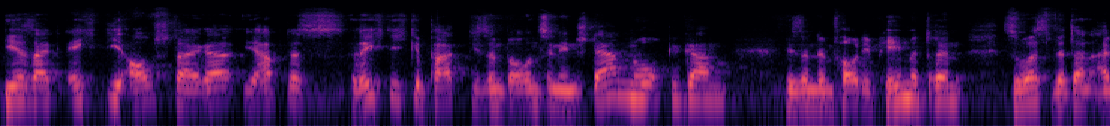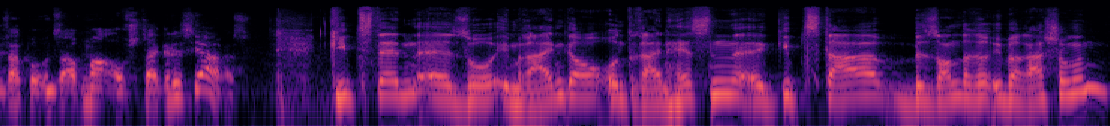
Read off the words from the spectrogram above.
ihr seid echt die Aufsteiger. Ihr habt es richtig gepackt. Die sind bei uns in den Sternen hochgegangen die sind im VDP mit drin. Sowas wird dann einfach bei uns auch mal Aufsteiger des Jahres. Gibt's denn äh, so im Rheingau und Rheinhessen, äh, gibt's da besondere Überraschungen?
